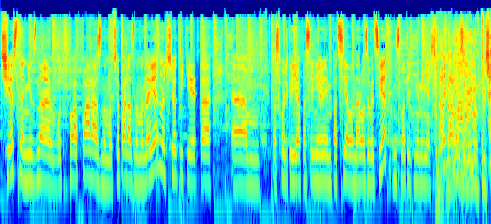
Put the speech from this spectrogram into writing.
честно, не знаю, вот по- по-разному, все по-разному. Наверное, все-таки это, эм, поскольку я в последнее время подсела на розовый цвет, не смотрите на меня На, сегодня. на розовый, но пришла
